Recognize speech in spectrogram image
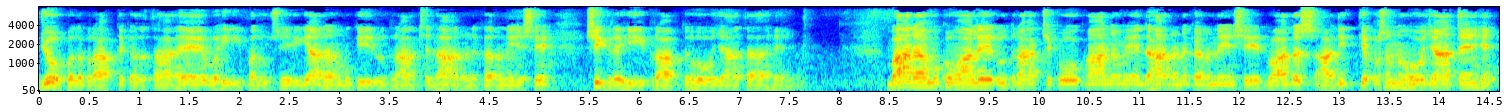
जो फल प्राप्त करता है, वही फल उसे ग्यारह मुखी रुद्राक्ष धारण करने से शीघ्र ही प्राप्त हो जाता है। बारह मुख वाले रुद्राक्ष को कान में धारण करने से द्वादश आदित्य प्रसन्न हो जाते हैं,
